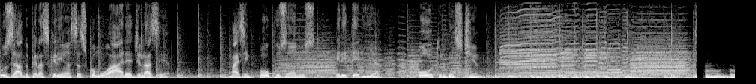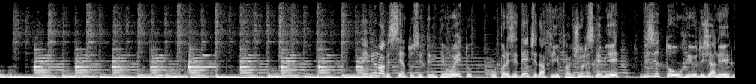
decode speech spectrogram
usado pelas crianças como área de lazer. Mas em poucos anos ele teria outro destino. 1938, o presidente da FIFA, Jules Rimet, visitou o Rio de Janeiro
